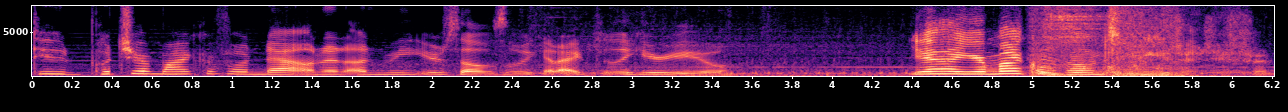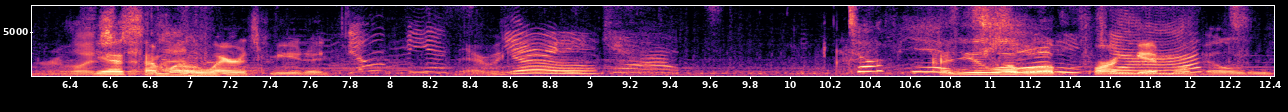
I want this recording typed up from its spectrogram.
Dude, put your microphone down and unmute yourself so we can actually hear you. Yeah, your microphone's muted. If I didn't realize Yes. I'm well aware it's muted. There we go. I need to level up before I can get mobility.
